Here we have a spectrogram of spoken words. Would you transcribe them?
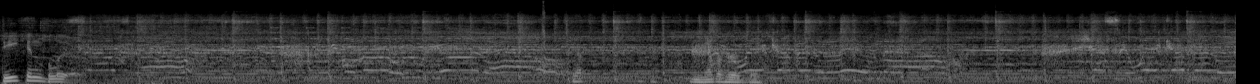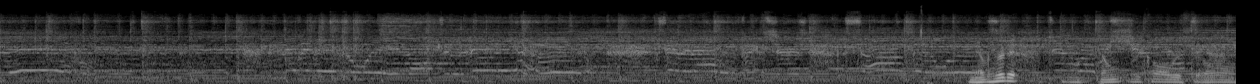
Deacon Blue. Yep. Never heard this. Never heard it. I don't recall this at all.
